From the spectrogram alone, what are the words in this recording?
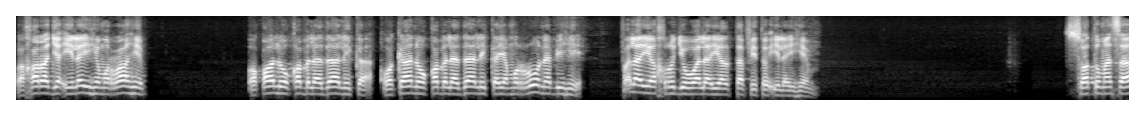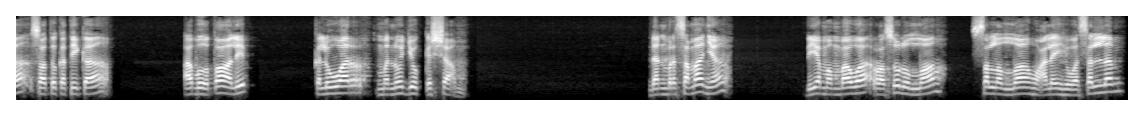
wa kharaja ilaihim ar-rahib wa qalu qabla dhalika wa kanu qabla dhalika yamurruna bihi fala yakhruju Suatu masa, suatu ketika Abu Talib keluar menuju ke Syam. Dan bersamanya dia membawa Rasulullah sallallahu alaihi wasallam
